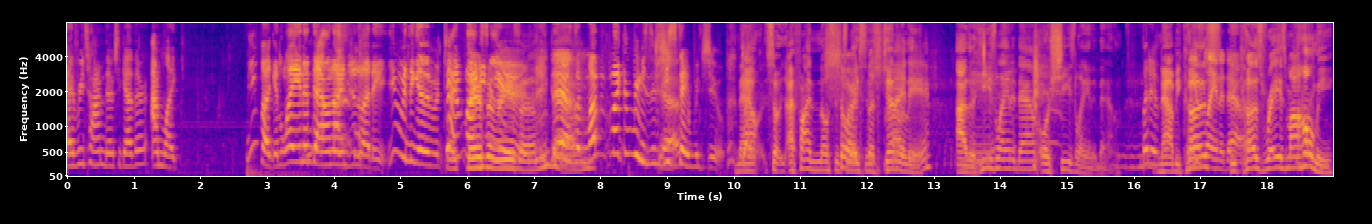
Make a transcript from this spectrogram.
every time they're together, I'm like you fucking laying it down, aren't you, buddy? You've been together for 10 Like, fucking there's a years. reason. There's Yeah. a motherfucking reason she stayed with you. Now, Like, so I find in those situations but generally, mighty. Either he's mm. laying it down or she's laying it down. But if Now because laying it down. because Ray's my homie,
